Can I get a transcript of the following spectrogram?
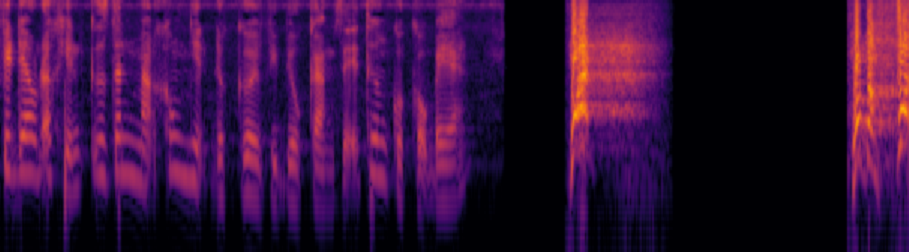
Video đã khiến cư dân mạng không nhịn được cười vì biểu cảm dễ thương của cậu bé. What? What the fuck?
